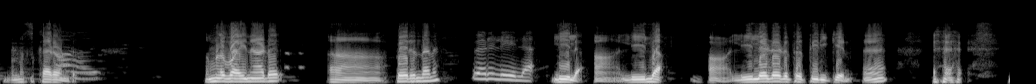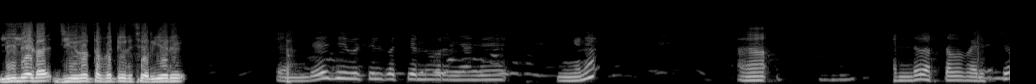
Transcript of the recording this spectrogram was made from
നമസ്കാരമുണ്ട്. നമ്മൾ വയനാട് ആ, പേരെന്താണ്? പേര് ലീല. ലീല. ആ ലീല. ആ ലീലയുടെ അടുത്ത് എത്തിയിരിക്കുകയാണ് ഏഹ് ലീലയുടെ ജീവിതത്തെ പറ്റി ഒരു ചെറിയൊരു എന്റെ ജീവിതത്തിൽ പറ്റിയെന്ന് പറഞ്ഞാൽ ഇങ്ങനെ ആ, എന്റെ ഭർത്താവ് മരിച്ച്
